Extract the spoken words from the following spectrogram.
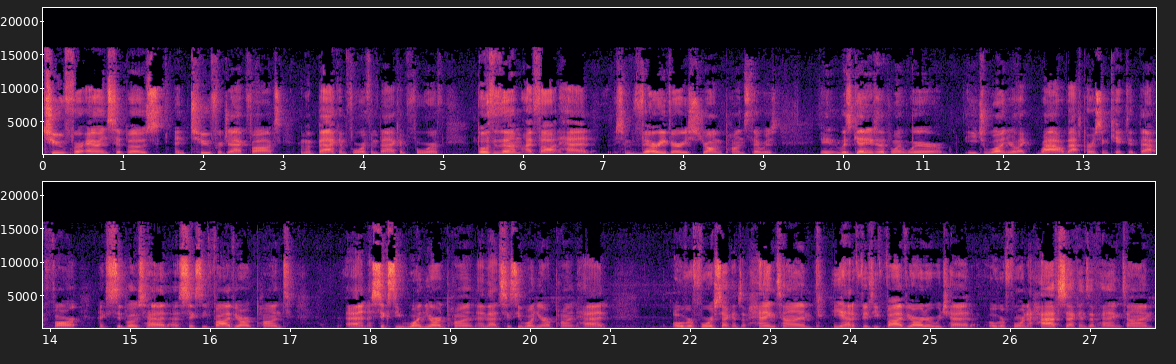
two for Arryn Siposs and two for Jack Fox, and went back and forth and back and forth. Both of them, I thought, had some very very strong punts. There was, it was getting to the point where each one you're like, wow, that person kicked it that far. Like Siposs had a 65 yard punt and a 61 yard punt, and that 61 yard punt had over four seconds of hang time. He had a 55 yarder, which had over four and a half seconds of hang time.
